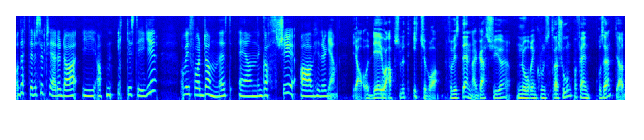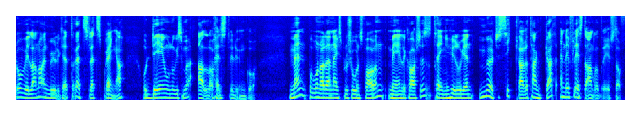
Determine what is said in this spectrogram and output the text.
Og Dette resulterer da i at den ikke stiger, og vi får dannet en gassky av hydrogen. Ja, og det er jo absolutt ikke bra. For hvis denne gasskyen når en konsentrasjon på 50% ja, da vil han ha en mulighet til rett og slett sprenge. Og det er jo noe som vi aller helst vil unngå. Men pga. denne eksplosjonsfaren med en lekkasje så trenger hydrogen mye sikrere tanker enn de fleste andre drivstoff.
